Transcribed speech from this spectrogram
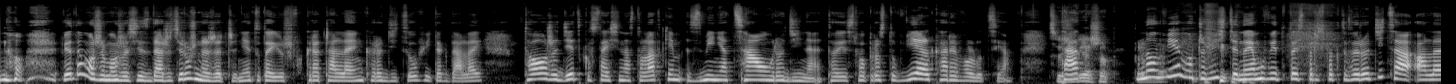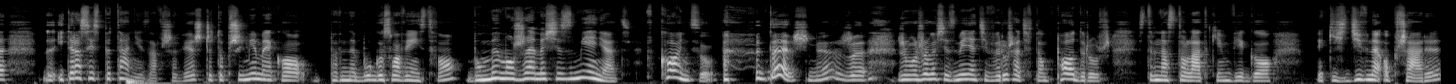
No, wiadomo, że może się zdarzyć różne rzeczy, nie? Tutaj już wkracza lęk rodziców i tak dalej. To, że dziecko staje się nastolatkiem, zmienia całą rodzinę. To jest po prostu wielka rewolucja. Coś tak, wiesz o No wiem, oczywiście. No ja mówię tutaj z perspektywy rodzica, ale i teraz jest pytanie zawsze, wiesz, czy to przyjmiemy jako pewne błogosławieństwo, bo my możemy się zmieniać. W końcu. Też, nie? Że, że możemy się zmieniać i wyruszać w tą podróż z tym nastolatkiem w jego jakieś dziwne obszary,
